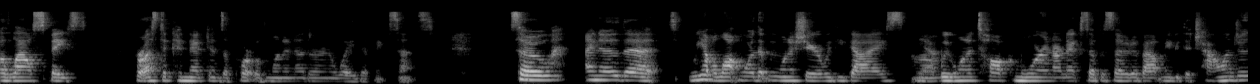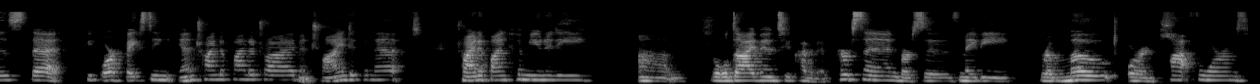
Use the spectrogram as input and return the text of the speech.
allow space for us to connect and support with one another in a way that makes sense. So I know that we have a lot more that we want to share with you guys. Uh, Yeah. we want to talk more in our next episode about maybe the challenges that people are facing in trying to find a tribe and trying to connect, trying to find community. Um, we'll dive into kind of in person versus maybe remote or in platforms.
